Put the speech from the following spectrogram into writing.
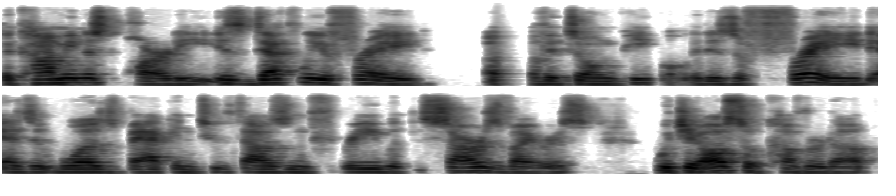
the Communist Party is deathly afraid of its own people. It is afraid, as it was back in 2003 with the SARS virus, which it also covered up,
